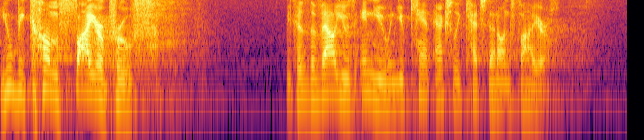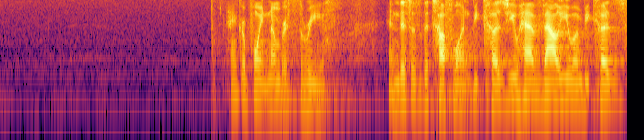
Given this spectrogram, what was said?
you become fireproof because the value's in you and you can't actually catch that on fire. Anchor point number three, and this is the tough one because you have value and because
